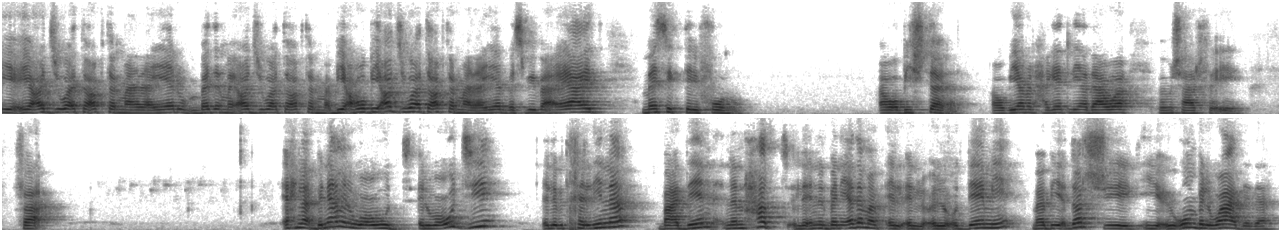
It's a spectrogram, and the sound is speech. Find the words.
يقضي وقت أكتر مع العيال وبدل ما يقضي وقت أكتر مع... بي... هو بيقضي وقت أكتر مع العيال بس بيبقى قاعد ماسك تليفونه. أو بيشتغل أو بيعمل حاجات ليها دعوة بمش عارفة إيه. ف إحنا بنعمل وعود. الوعود دي اللي بتخلينا بعدين ننحط لأن البني آدم ال- ال- اللي قدامي ما بيقدرش يقوم بالوعد ده.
